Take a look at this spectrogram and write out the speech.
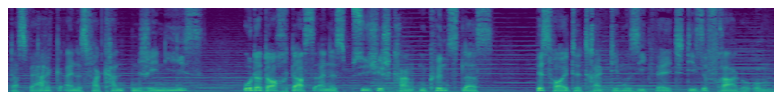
Das Werk eines verkannten Genies, oder doch das eines psychisch kranken Künstlers? Bis heute treibt die Musikwelt diese Frage um.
